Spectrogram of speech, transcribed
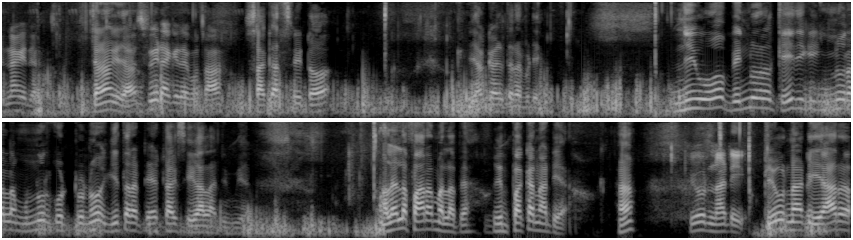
ಚೆನ್ನಾಗಿದೆ. ಚೆನ್ನಾಗಿದೆ? ಸ್ವೀಟ್ ಆಗಿದೆ ಗೊತ್ತಾ? ಸಖತ್ ಸ್ವೀಟು ಯಾಕೆ ಹೇಳ್ತೀರ ಬಿಡಿ. ನೀವು ಬೆಂಗಳೂರಲ್ಲಿ ಕೆ ಜಿಗೆ ಇನ್ನೂರಲ್ಲ ಮುನ್ನೂರು ಕೊಟ್ಟರು ಈ ಥರ ಟೇಸ್ಟಾಗಿ ಸಿಗಲ್ಲ ನಿಮಗೆ. ಅಲ್ಲೆಲ್ಲ ಫಾರಮ್ ಅಲ್ಲಪ್ಪ ಇದು ಪಕ್ಕ ನಾಟಿಯ. ಹಾಂ? ಪ್ಯೂರ್ ನಾಟಿ ಪ್ಯೂರ್ ನಾಟಿ ಯಾರು?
